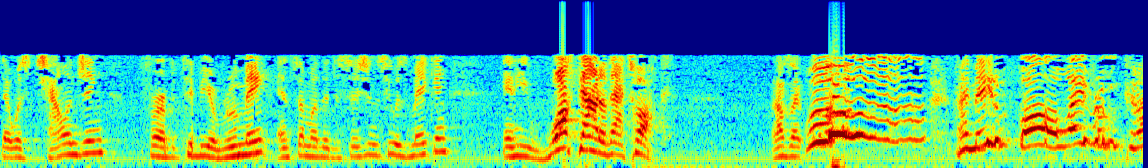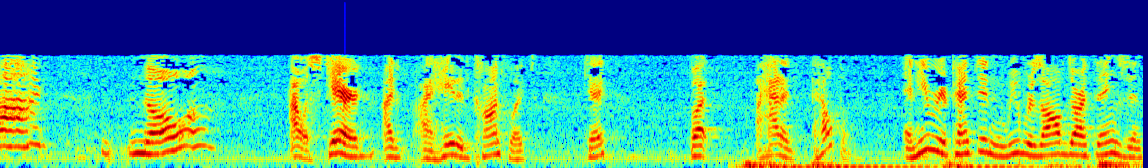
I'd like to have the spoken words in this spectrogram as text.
that was challenging for to be a roommate and some of the decisions he was making. And he walked out of that talk. And I was like, Whoa! I made him fall away from God. No, I was scared. I I hated conflict. Okay, but I had to help him, and he repented, and we resolved our things, and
